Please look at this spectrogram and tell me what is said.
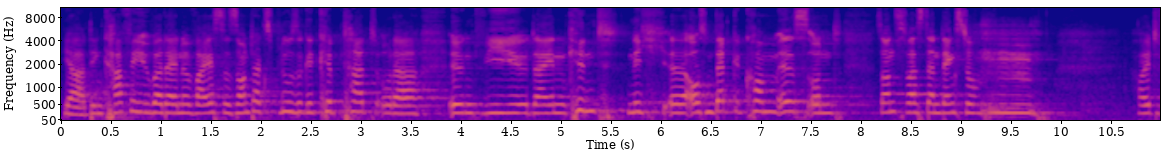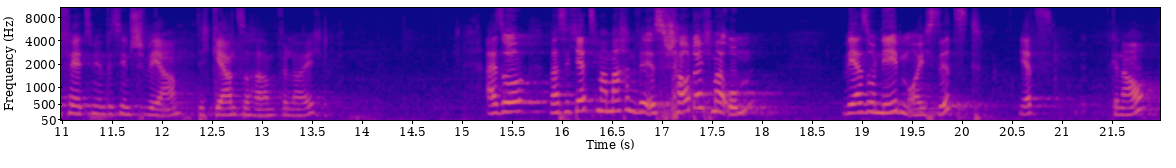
ja, den Kaffee über deine weiße Sonntagsbluse gekippt hat oder irgendwie dein Kind nicht äh, aus dem Bett gekommen ist und sonst was, dann denkst du, hm, Heute fällt es mir ein bisschen schwer, dich gern zu haben vielleicht. Also, was ich jetzt mal machen will, ist, schaut euch mal um, wer so neben euch sitzt. Jetzt, genau.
